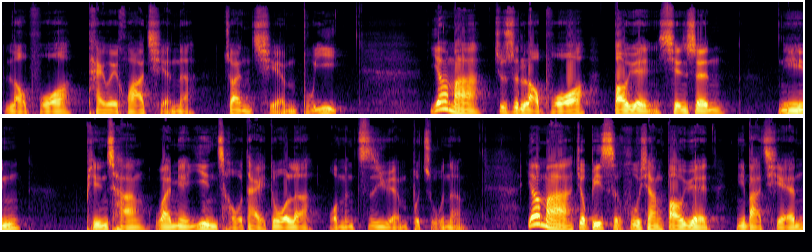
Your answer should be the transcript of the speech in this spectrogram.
老婆太会花钱了，赚钱不易。要么就是老婆抱怨先生，您平常外面应酬太多了，我们资源不足呢；要么就彼此互相抱怨，你把钱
